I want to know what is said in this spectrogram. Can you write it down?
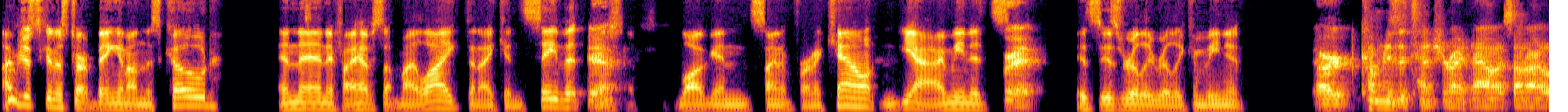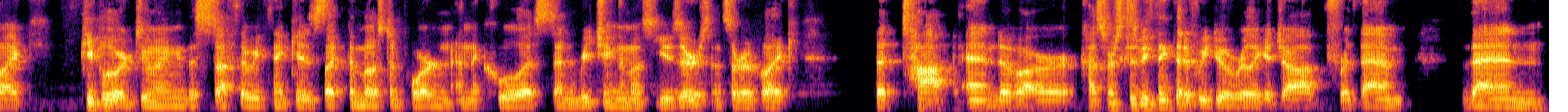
I'm just going to start banging on this code and then if I have something I like, then I can save it. Yeah. log in, sign up for an account. And yeah, I mean it's right. it's is really really convenient. Our company's attention right now is on our like people who are doing the stuff that we think is like the most important and the coolest and reaching the most users and sort of like the top end of our customers because we think that if we do a really good job for them, then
